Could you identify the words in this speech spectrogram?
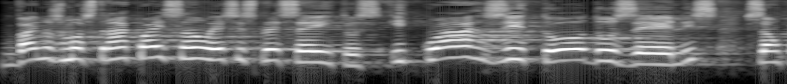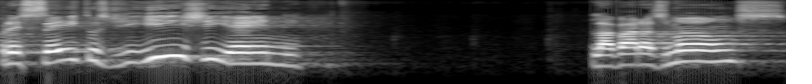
vai nos mostrar quais são esses preceitos. E quase todos eles são preceitos de higiene. Lavar as mãos,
